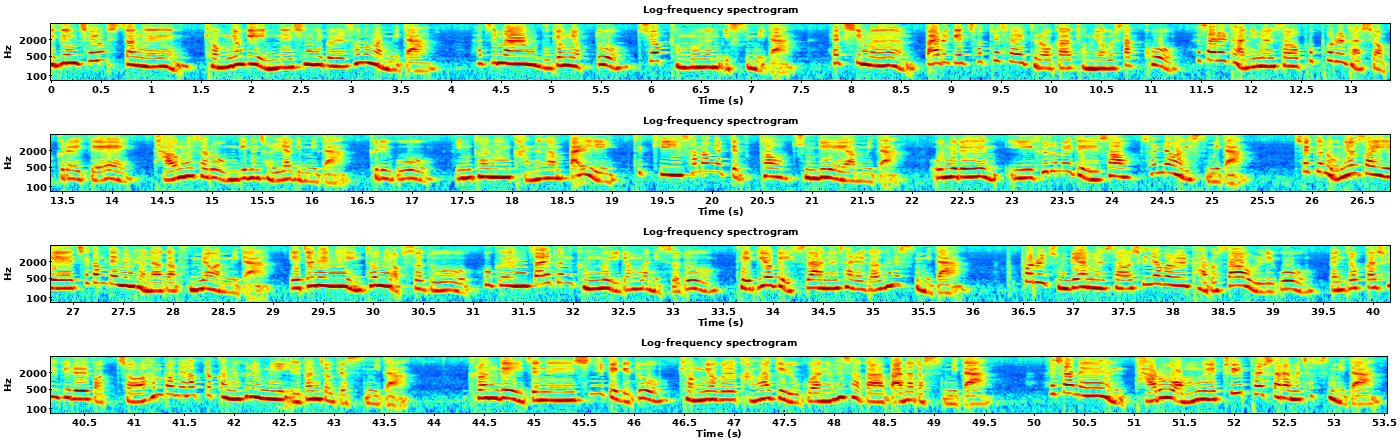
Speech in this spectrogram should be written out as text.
지금 채용시장은 경력이 있는 신입을 선호합니다. 하지만 무경력도 취업 경로는 있습니다. 핵심은 빠르게 첫 회사에 들어가 경력을 쌓고 회사를 다니면서 포포를 다시 업그레이드해 다음 회사로 옮기는 전략입니다. 그리고 인턴은 가능한 빨리, 특히 3학년 때부터 준비해야 합니다. 오늘은 이 흐름에 대해서 설명하겠습니다. 최근 5년 사이에 체감되는 변화가 분명합니다. 예전에는 인턴이 없어도 혹은 짧은 근무 이력만 있어도 대기업에 입사하는 사례가 흔했습니다. 포포를 준비하면서 실력을 바로 쌓아 올리고 면접과 실기를 거쳐 한 번에 합격하는 흐름이 일반적이었습니다. 그런데 이제는 신입에게도 경력을 강하게 요구하는 회사가 많아졌습니다. 회사는 바로 업무에 투입할 사람을 찾습니다.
